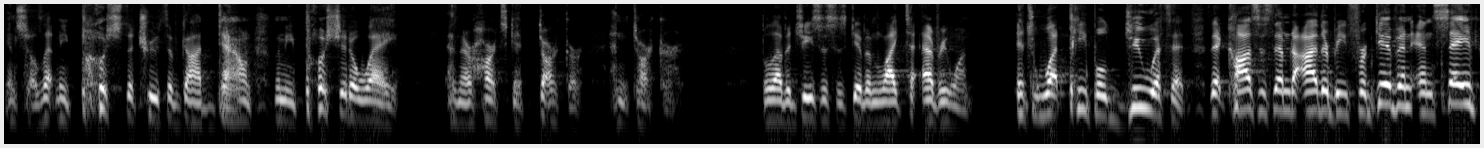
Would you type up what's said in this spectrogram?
And so let me push the truth of God down. Let me push it away. And their hearts get darker and darker. Beloved, Jesus has given light to everyone. It's what people do with it that causes them to either be forgiven and saved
